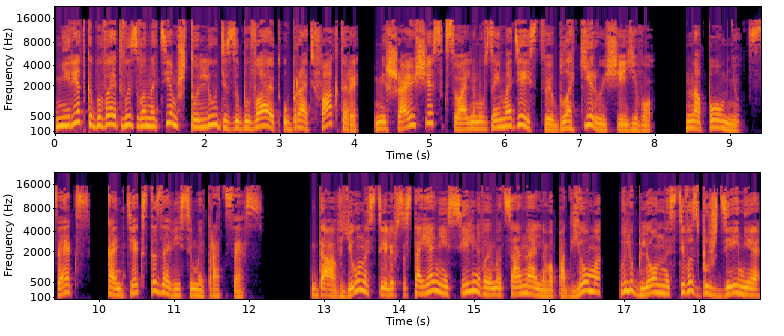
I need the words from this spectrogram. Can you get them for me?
нередко бывает вызвано тем, что люди забывают убрать факторы, мешающие сексуальному взаимодействию, блокирующие его. Напомню, секс – контекстозависимый процесс. Да, в юности или в состоянии сильного эмоционального подъема, влюбленности, возбуждения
